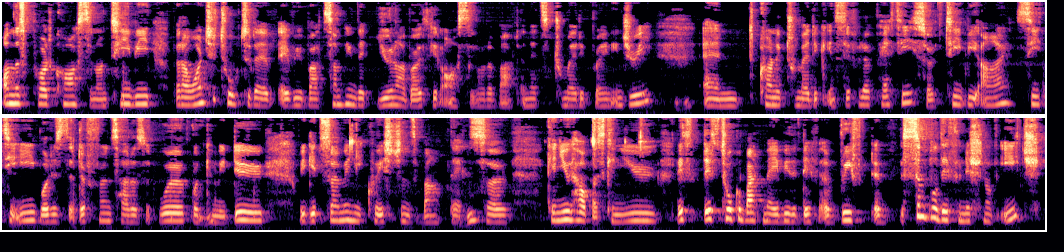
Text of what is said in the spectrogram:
on this podcast and on TV. But I want to talk today, Avery, about something that you and I both get asked a lot about, and that's traumatic brain injury Mm-hmm. and chronic traumatic encephalopathy. So TBI, CTE. What is the difference? How does it work? What can we do? We get so many questions about that. Mm-hmm. So can you help us? Can you let's let's talk about maybe the def, a brief, a simple definition of each,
